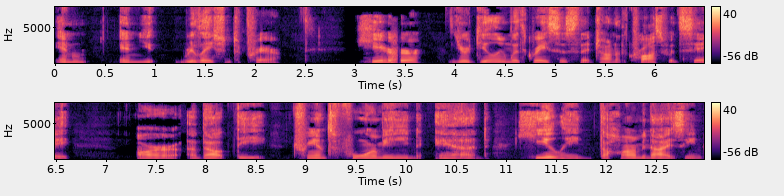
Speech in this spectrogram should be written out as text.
in in relation to prayer. Here, you're dealing with graces that John of the Cross would say are about the transforming and healing, the harmonizing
